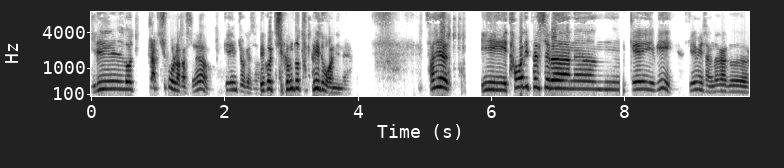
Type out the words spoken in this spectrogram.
1로 쫙 치고 올라갔어요. 게임 쪽에서. 그리고 지금도 top paid 1이네. 사실 이 tower defense라는 게임이 게임의 장르가 그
